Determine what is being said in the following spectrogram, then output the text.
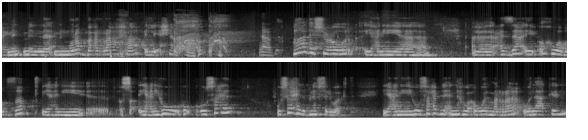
من من من مربع الراحة اللي إحنا نعم. هذا الشعور يعني أعزائي هو بالضبط يعني يعني هو هو صعب وسهل بنفس الوقت. يعني هو صعب لأنه هو أول مرة ولكن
